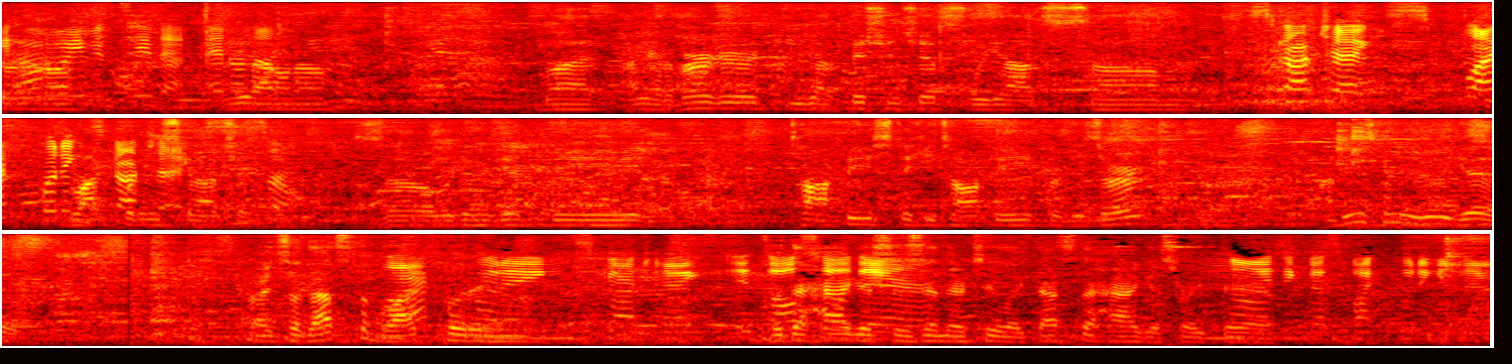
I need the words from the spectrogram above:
yeah, I how do I even say that? I don't I know. don't know. But I got a burger. You got fish and chips. We got some Scotch eggs. Black pudding black scotch pudding eggs. scotch eggs. So, So we're gonna get the toffee, sticky toffee for dessert. I think it's gonna be really good. All right, so that's the black, black pudding, scotch eggs. It's But the haggis there. is in there too. Like that's the haggis right there. No, I think that's black pudding in there.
